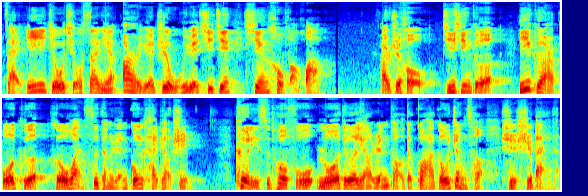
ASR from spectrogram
在一九九三年二月至五月期间先后访华。而之后，基辛格、伊格尔伯格和万斯等人公开表示，克里斯托弗、罗德两人搞的挂钩政策是失败的，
